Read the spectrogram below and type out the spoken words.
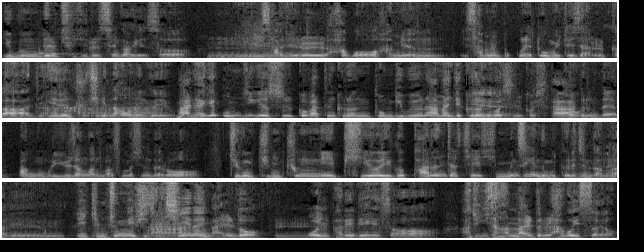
이분들 취지를 생각해서 이 사죄를 하고 하면 이 사면 복권에 도움이 되지 않을까 이제 이런 추측이 나오는 거예요. 만약에 움직였을 것 같은 그런 동기부여는 아마 이제 그런 예. 것일 것이다. 그런데 방금 우리 유 장관 말씀하신 대로 지금 김충리 피의 그 발언 자체의 신빙성이 너무 떨어진단 말이에요. 이 김충립 씨 자신의 말도 5.18에 대해서 아주 이상한 말들을 하고 있어요.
